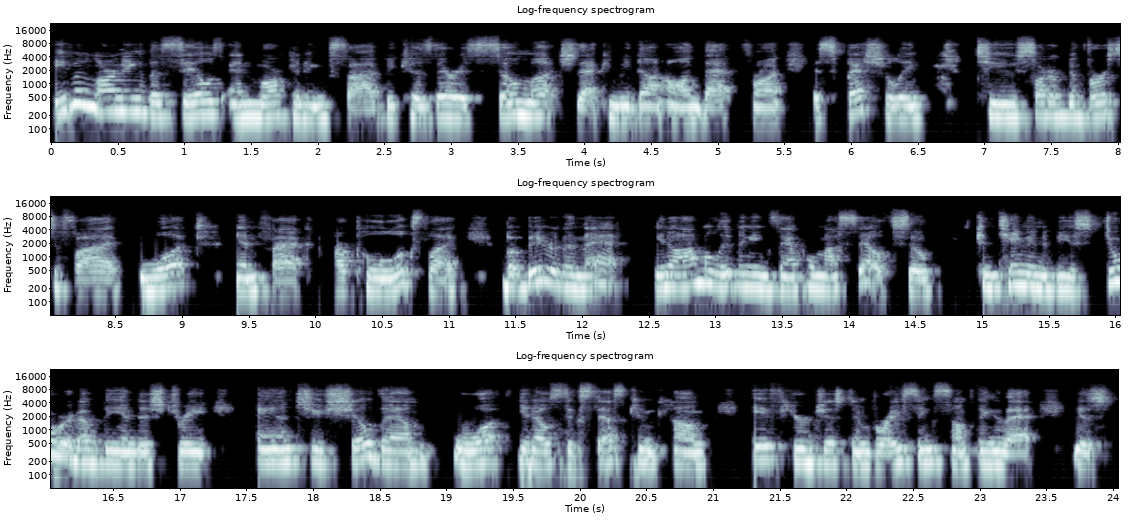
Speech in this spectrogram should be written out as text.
even learning the sales and marketing side, because there is so much that can be done on that front, especially to sort of diversify what, in fact, our pool looks like. But bigger than that, you know, I'm a living example myself. So continuing to be a steward of the industry and to show them what, you know, success can come if you're just embracing something that is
